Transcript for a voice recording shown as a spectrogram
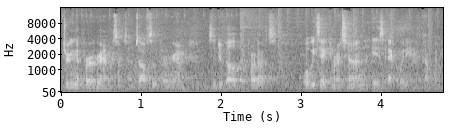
during the program, sometimes after the program, to develop their product. What we take in return is equity in the company.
